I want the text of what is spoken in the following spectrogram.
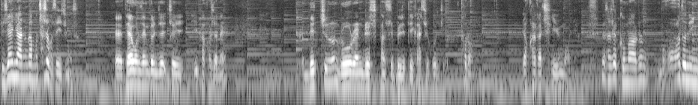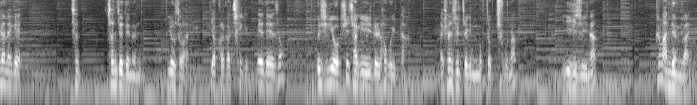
디자인이 아닌 거 한번 찾아보세요 이 중에서. 예, 대학원생들 이제 저희 입학하잖아요. 몇 주는 role and responsibility 가지고 이제 토론. 역할과 책임이 뭐냐. 사실 그 말은 모든 인간에게 전, 전제되는 요소 아니 역할과 책임에 대해서 의식이 없이 자기 일을 하고 있다. 아, 현실적인 목적 추구나 이기주의나 그러면 안 되는 거 아니에요.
